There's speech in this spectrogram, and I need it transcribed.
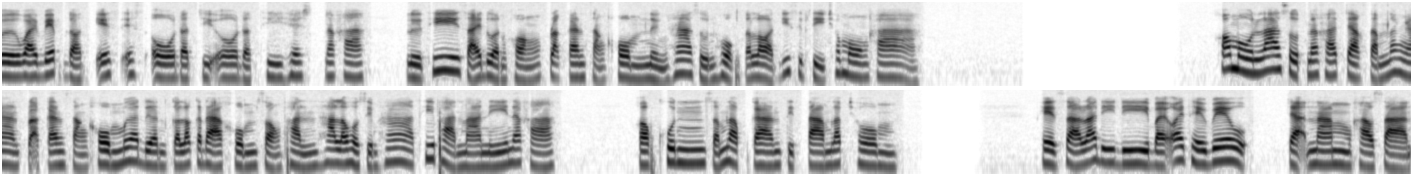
www.sso.go.th นะคะ หรือที่สายด่วนของประกันสังคม 1506 ตลอด 24 ชั่วโมงค่ะ ข้อมูลล่าสุดนะคะจากสำนักงานประกันสังคมเมื่อเดือนกรกฎาคม 2565 ที่ผ่านมานี้นะคะ ขอบคุณสำหรับการติดตามรับชม เพจสาระดีๆ by อ้อยเทเวล จะนำข่าวสาร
